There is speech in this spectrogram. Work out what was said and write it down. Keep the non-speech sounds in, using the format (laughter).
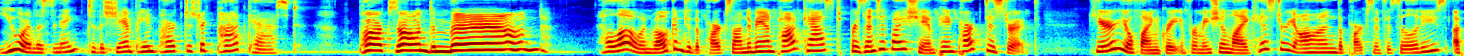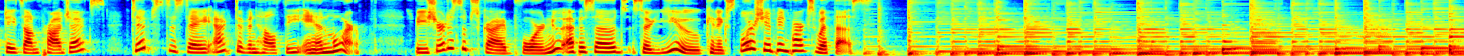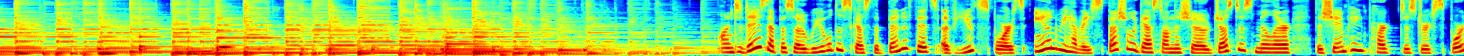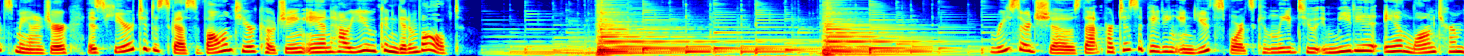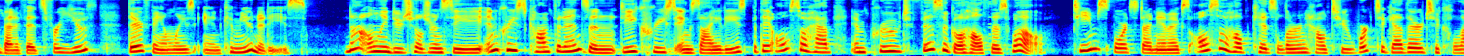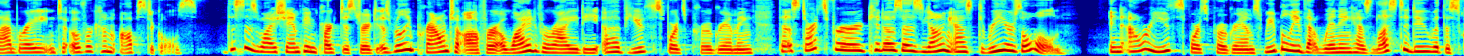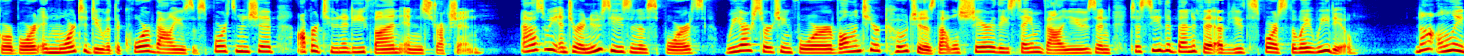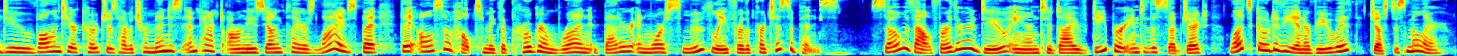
You are listening to the Champaign Park District podcast. Parks on Demand. Hello, and welcome to the Parks on Demand podcast presented by Champaign Park District. Here you'll find great information like history on the parks and facilities, updates on projects, tips to stay active and healthy, and more. Be sure to subscribe for new episodes so you can explore Champaign Parks with us. On today's episode, we will discuss the benefits of youth sports, and we have a special guest on the show. Justice Miller, the Champaign Park District Sports Manager, is here to discuss volunteer coaching and how you can get involved. Research shows that participating in youth sports can lead to immediate and long term benefits for youth, their families, and communities. Not only do children see increased confidence and decreased anxieties, but they also have improved physical health as well. Team sports dynamics also help kids learn how to work together, to collaborate, and to overcome obstacles. This is why Champaign Park District is really proud to offer a wide variety of youth sports programming that starts for kiddos as young as three years old. In our youth sports programs, we believe that winning has less to do with the scoreboard and more to do with the core values of sportsmanship, opportunity, fun, and instruction. As we enter a new season of sports, we are searching for volunteer coaches that will share these same values and to see the benefit of youth sports the way we do. Not only do volunteer coaches have a tremendous impact on these young players' lives, but they also help to make the program run better and more smoothly for the participants. So, without further ado, and to dive deeper into the subject, let's go to the interview with Justice Miller.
